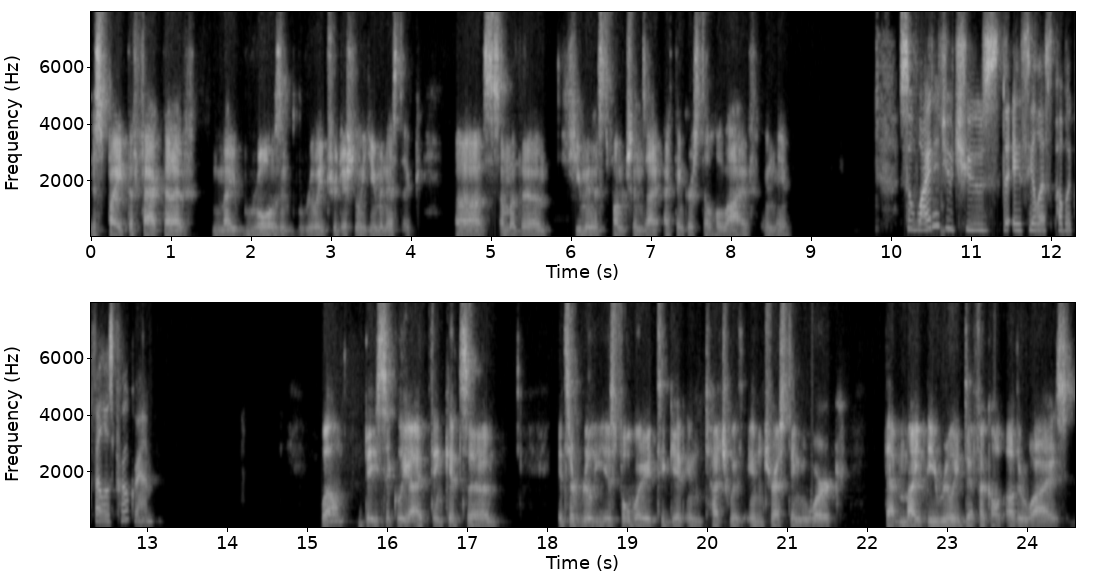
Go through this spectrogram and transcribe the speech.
despite the fact that I've my role isn't really traditionally humanistic, uh, some of the humanist functions I, I think are still alive in me. So why did you choose the ACLS Public Fellows Program? Well, basically, I think it's a it's a really useful way to get in touch with interesting work that might be really difficult otherwise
